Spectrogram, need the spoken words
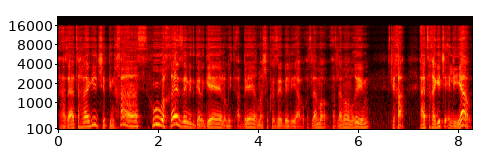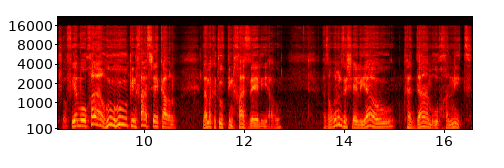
אז היה צריך להגיד שפנחס, הוא אחרי זה מתגלגל או מתעבר, משהו כזה באליהו. אז למה, אז למה אומרים, סליחה, היה צריך להגיד שאליהו, שהופיע מאוחר, הוא-הוא פנחס שהכרנו. למה כתוב פנחס זה אליהו? אז אומרים על זה שאליהו קדם רוחנית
